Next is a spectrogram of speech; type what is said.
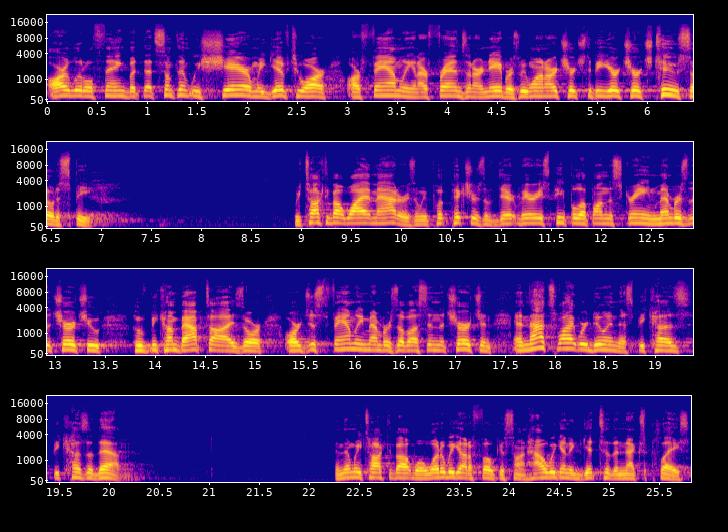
our little thing, but that's something we share and we give to our, our family and our friends and our neighbors. We want our church to be your church too, so to speak. We talked about why it matters, and we put pictures of various people up on the screen, members of the church who, who've become baptized or, or just family members of us in the church. And, and that's why we're doing this, because, because of them. And then we talked about, well, what do we got to focus on? How are we going to get to the next place?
